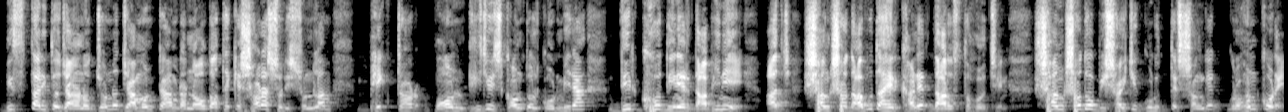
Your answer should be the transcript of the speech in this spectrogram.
বিস্তারিত জানানোর জন্য যেমনটা আমরা নওদা থেকে সরাসরি শুনলাম, ভেক্টর বন ডিজিজ কন্ট্রোল কর্মীরা দীর্ঘদিনের দাবি নিয়ে আজ সাংসদ আবু তাহের খানের দ্বারস্থ হয়েছেন। সাংসদও বিষয়টি গুরুত্বের সঙ্গে গ্রহণ করে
